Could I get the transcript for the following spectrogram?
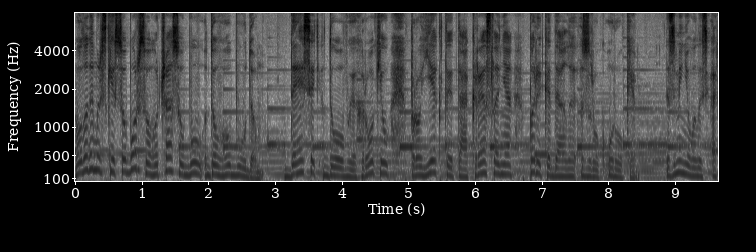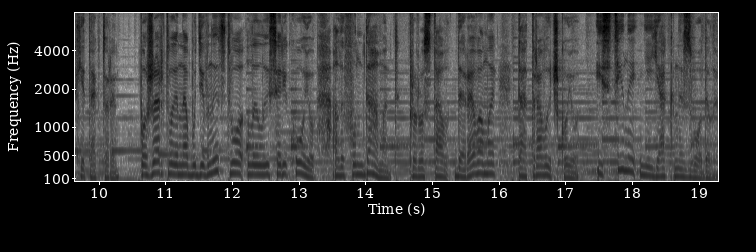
Володимирський собор свого часу був довгобудом. Десять довгих років проєкти та креслення перекидали з рук у руки. Змінювались архітектори. Пожертви на будівництво лилися рікою, але фундамент проростав деревами та травичкою, і стіни ніяк не зводили.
